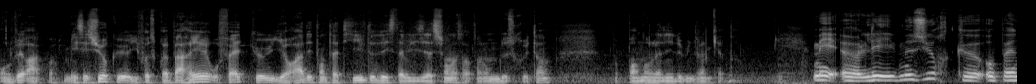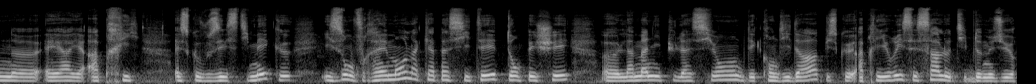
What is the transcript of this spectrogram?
On le verra. Quoi. Mais c'est sûr qu'il faut se préparer au fait qu'il y aura des tentatives de déstabilisation d'un certain nombre de scrutins pendant l'année 2024. Mais euh, les mesures que OpenAI a pris, est-ce que vous estimez qu'ils ont vraiment la capacité d'empêcher euh, la manipulation des candidats? Puisque, a priori, c'est ça le type de mesure.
